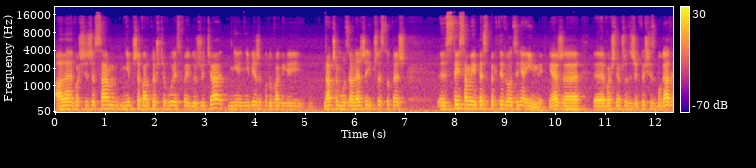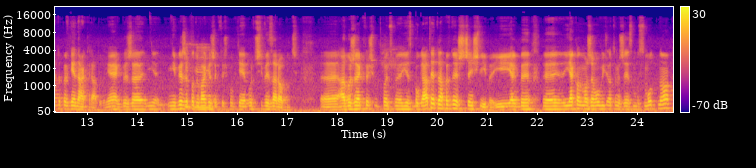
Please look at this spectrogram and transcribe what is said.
ale właśnie, że sam nie przewartościowuje swojego życia, nie, nie bierze pod uwagę jej, na czym mu zależy i przez to też y, z tej samej perspektywy ocenia innych, nie? że y, właśnie na przykład, że ktoś jest bogaty, to pewnie nakradł, nie? Jakby, że nie, nie bierze pod uwagę, że ktoś mógł, nie wiem, uczciwie zarobić. E, albo że ktoś powiedzmy jest bogaty, to na pewno jest szczęśliwy i jakby e, jak on może mówić o tym, że jest mu smutno,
